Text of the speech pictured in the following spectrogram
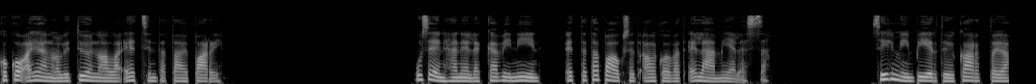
Koko ajan oli työn alla etsintä tai pari. Usein hänelle kävi niin, että tapaukset alkoivat elää mielessä. Silmiin piirtyi karttoja,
